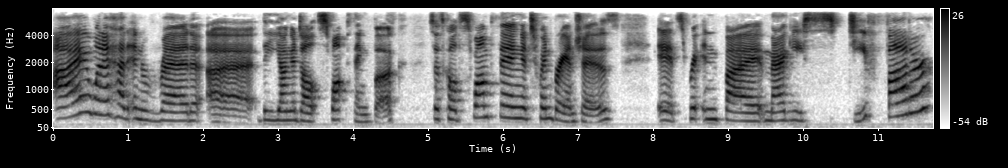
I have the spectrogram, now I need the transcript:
I went ahead and read uh, the young adult Swamp Thing book. So it's called Swamp Thing: Twin Branches. It's written by Maggie Stiefvater,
